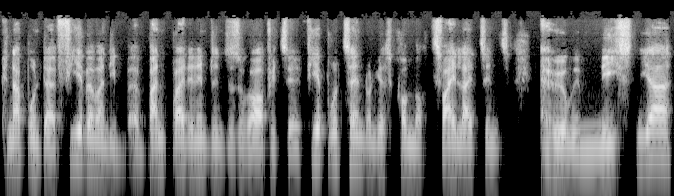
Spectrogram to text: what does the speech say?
knapp unter vier. Wenn man die äh, Bandbreite nimmt, sind es sogar offiziell vier Prozent. Und jetzt kommen noch zwei Leitzinserhöhungen im nächsten Jahr.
